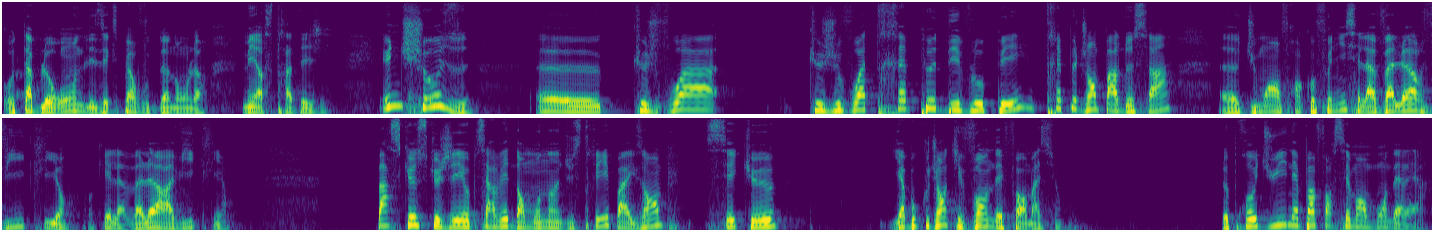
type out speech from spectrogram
aux tables rondes, les experts vous donneront leur meilleure stratégie. Une chose euh, que je vois que je vois très peu développé, très peu de gens parlent de ça, euh, du moins en francophonie, c'est la valeur vie client. ok la valeur à vie client. Parce que ce que j'ai observé dans mon industrie, par exemple, c'est que il y a beaucoup de gens qui vendent des formations. Le produit n'est pas forcément bon derrière.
